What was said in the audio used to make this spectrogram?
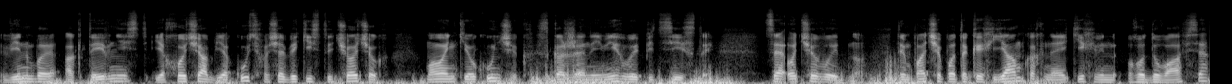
він би активність, я хоча б якусь, хоча б якийсь тичочок, маленький окунчик скажений міг би підсісти. Це очевидно. Тим паче по таких ямках, на яких він годувався,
